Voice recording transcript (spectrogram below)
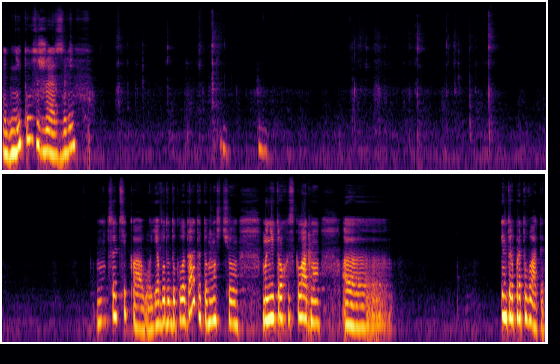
Дні туз жезлів. Ну, це цікаво. Я буду докладати, тому що мені трохи складно е- інтерпретувати.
